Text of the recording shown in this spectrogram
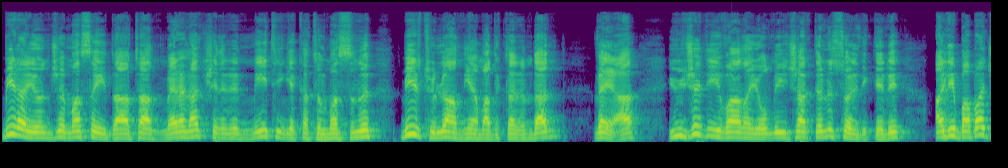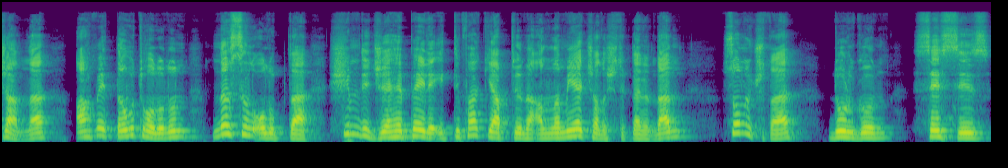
bir ay önce masayı dağıtan Meral Akşener'in mitinge katılmasını bir türlü anlayamadıklarından veya Yüce Divan'a yollayacaklarını söyledikleri Ali Babacan'la Ahmet Davutoğlu'nun nasıl olup da şimdi CHP ile ittifak yaptığını anlamaya çalıştıklarından sonuçta durgun, sessiz,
